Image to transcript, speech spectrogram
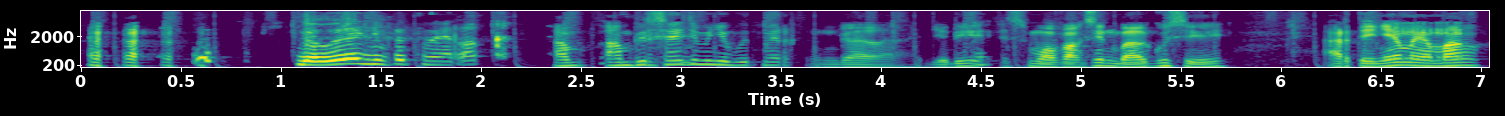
Gak boleh nyebut merek. Ham- hampir saja menyebut merek. Enggak lah. Jadi semua vaksin bagus sih. Artinya memang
